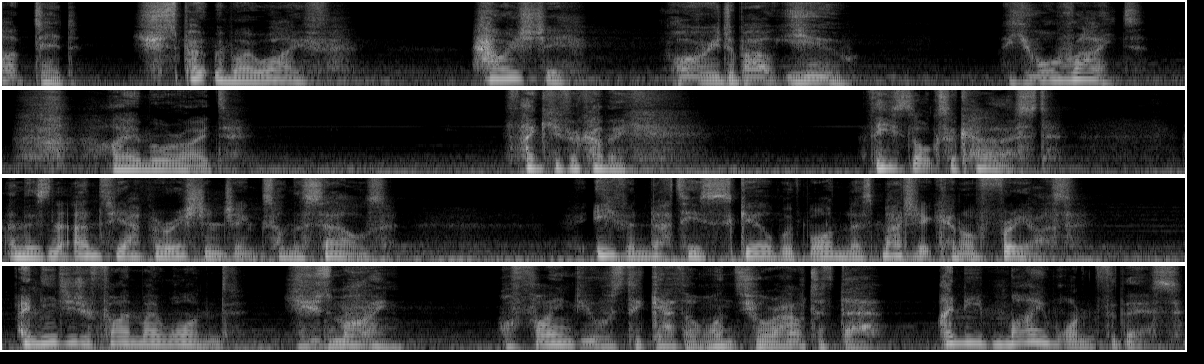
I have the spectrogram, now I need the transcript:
Abducted. You spoke with my wife. How is she? Worried about you. Are you all right? I am all right. Thank you for coming. These locks are cursed, and there's an anti-apparition jinx on the cells. Even Natty's skill with wandless magic cannot free us. I need you to find my wand. Use mine. We'll find yours together once you're out of there. I need my wand for this.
